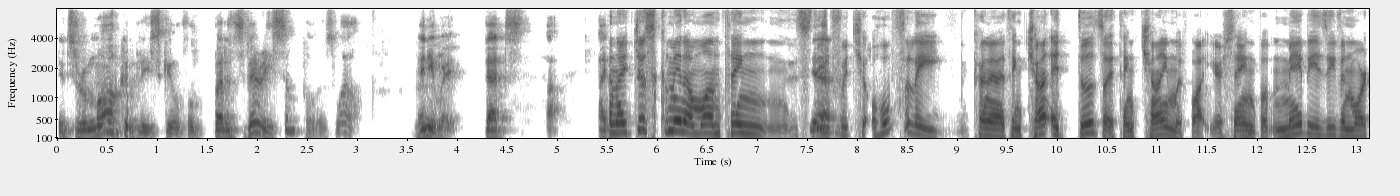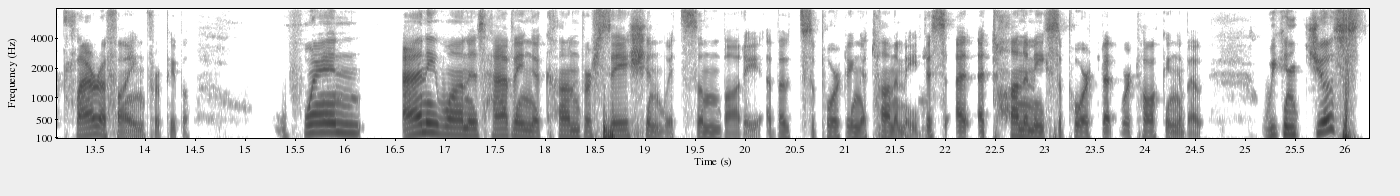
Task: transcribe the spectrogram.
It's remarkably skillful, but it's very simple as well. Mm-hmm. Anyway, that's I, Can I just come in on one thing, Steve, yeah. which hopefully kind of I think it does, I think, chime with what you're saying, but maybe is even more clarifying for people. When anyone is having a conversation with somebody about supporting autonomy, this uh, autonomy support that we're talking about, we can just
